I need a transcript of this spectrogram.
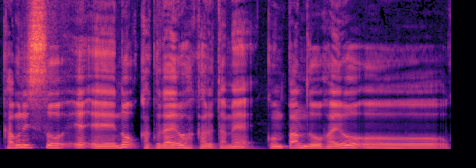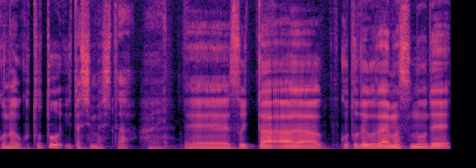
株主層への拡大を図るため今般増配を行うことといたしました、はい、えー、そういったことでございますので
